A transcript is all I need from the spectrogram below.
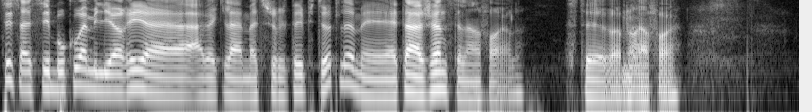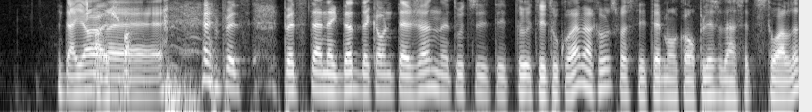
sais, ça s'est beaucoup amélioré euh, avec la maturité puis tout, là, mais étant jeune, c'était l'enfer, là. C'était vraiment Ouais. l'enfer. D'ailleurs, Ouais, euh, petit- petite anecdote de quand on était jeune, toi, tu t'es au courant, Marcos, parce que t'étais mon complice dans cette histoire-là.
